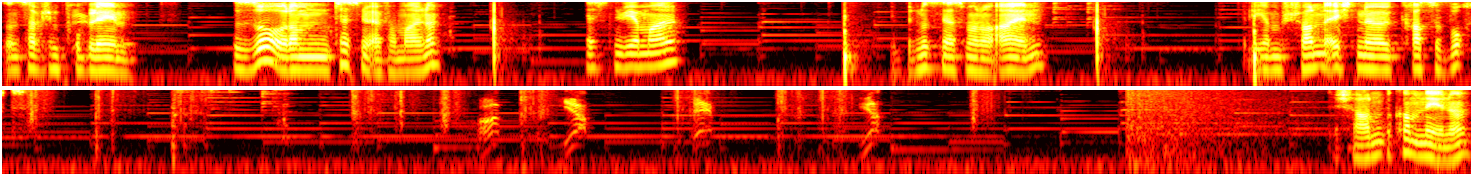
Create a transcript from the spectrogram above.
Sonst habe ich ein Problem. So, dann testen wir einfach mal, ne? Testen wir mal. Wir benutzen erstmal nur einen. Die haben schon echt eine krasse Wucht. Schaden bekommen? Nee, ne?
